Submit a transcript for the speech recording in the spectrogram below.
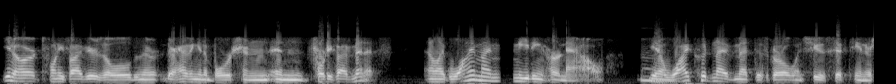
you know, are 25 years old and they're they're having an abortion in 45 minutes. And I'm like, why am I meeting her now? Mm-hmm. You know, mm. why couldn't I have met this girl when she was 15 or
